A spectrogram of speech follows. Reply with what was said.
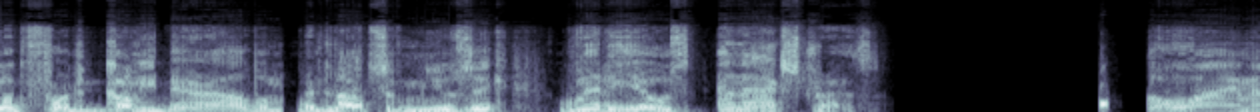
met voortdurend behaalde muziek, video's en extra's. Yeah,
